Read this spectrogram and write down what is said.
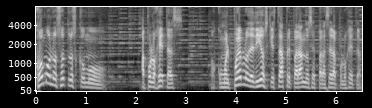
¿cómo nosotros como apologetas, o como el pueblo de Dios que está preparándose para ser apologeta,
